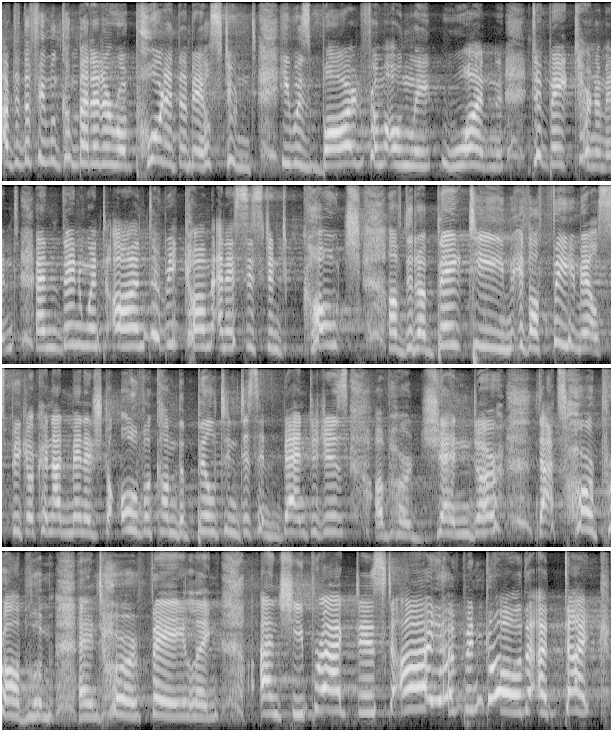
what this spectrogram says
After the female competitor reported the male student, he was barred from only one debate tournament and then went on to become an assistant coach of the debate team. If a female speaker cannot manage to overcome the built in disadvantages of her gender, that's her problem and her failing. And she practiced. I have been called a dyke,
